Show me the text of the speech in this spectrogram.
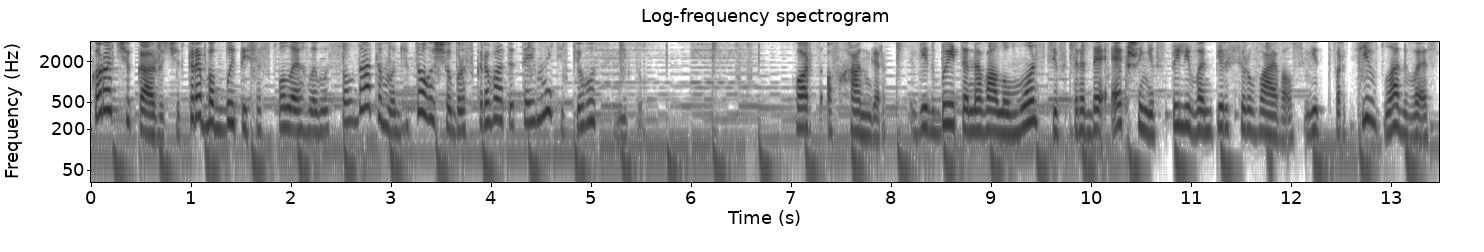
Коротше кажучи, треба битися з полеглими солдатами для того, щоб розкривати таємниці цього світу. Hearts of Hunger. Відбийте навалу монстрів 3D-екшені в стилі Vampire Survivals від творців Blood West.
